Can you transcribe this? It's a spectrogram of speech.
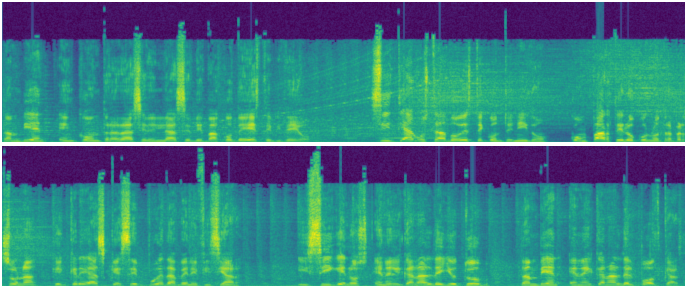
También encontrarás el enlace debajo de este video. Si te ha gustado este contenido, compártelo con otra persona que creas que se pueda beneficiar. Y síguenos en el canal de YouTube, también en el canal del podcast.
